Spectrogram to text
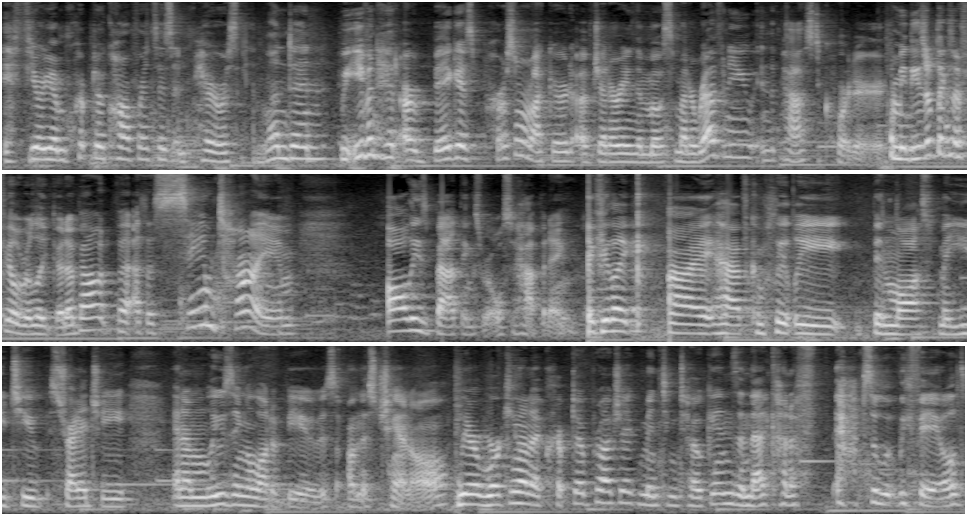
Ethereum crypto conferences in Paris and London. We even hit our biggest personal record of generating the most amount of revenue in the past quarter. I mean, these are things I feel really good about, but at the same time, all these bad things were also happening. I feel like I have completely been lost with my YouTube strategy and I'm losing a lot of views on this channel. We were working on a crypto project, minting tokens, and that kind of absolutely failed,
